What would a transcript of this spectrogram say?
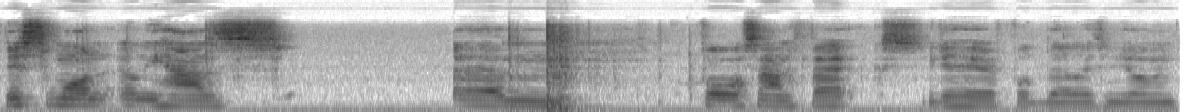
This one only has um, four sound effects. You can hear a thud there, ladies and gentlemen.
